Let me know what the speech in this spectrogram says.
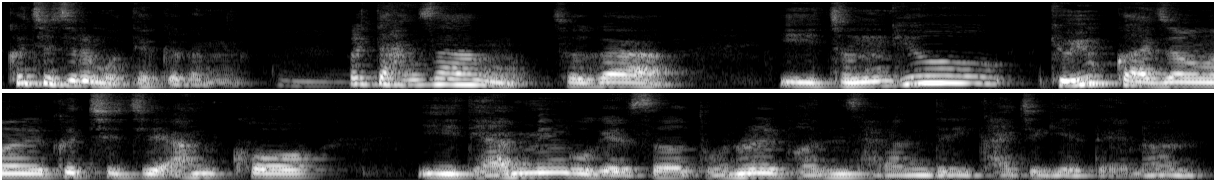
거치지를 못했거든요. 음, 그럴 때 항상 제가 이 정규 교육 과정을 거치지 않고 이 대한민국에서 돈을 번 사람들이 가지게 되는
